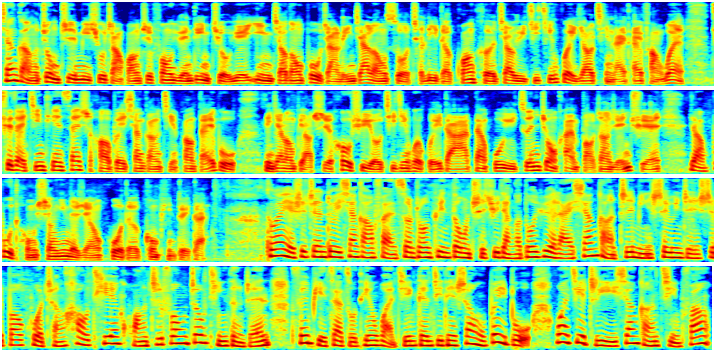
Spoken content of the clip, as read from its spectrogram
香港众志秘书长黄之锋原定九月应交通部长林佳龙所成立的光和教育基金会邀请来台访问，却在今天三十号被香港警方逮捕。林佳龙表示，后续由基金会回答，但呼吁尊重和保障人权，让不同声音的人获得公平对待。同样也是针对香港反送中运动持续两个多月来，香港知名社运人士包括陈浩天、黄之锋、周婷等人，分别在昨天晚间跟今天上午被捕。外界质疑香港警方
